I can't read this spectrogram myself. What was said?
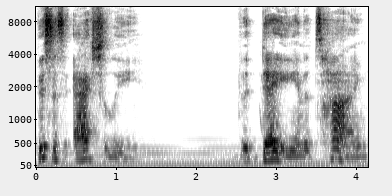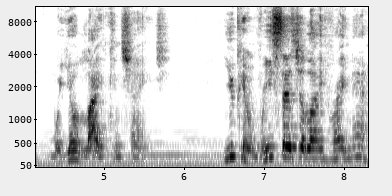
This is actually the day and the time where your life can change. You can reset your life right now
